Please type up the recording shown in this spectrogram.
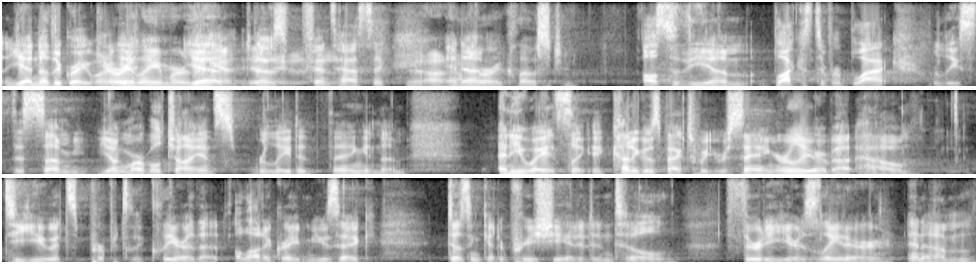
yeah, another great one. Again. Leimer, yeah, yeah, that was fantastic. Uh, and I'm um, very close to. also the um, Blackest Ever Black released this um, Young Marble Giants related thing, and um, anyway, it's like it kind of goes back to what you were saying earlier about how to you it's perfectly clear that a lot of great music doesn't get appreciated until 30 years later, and um,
